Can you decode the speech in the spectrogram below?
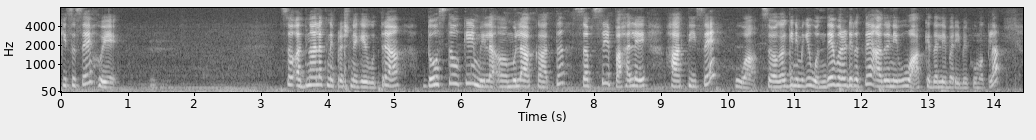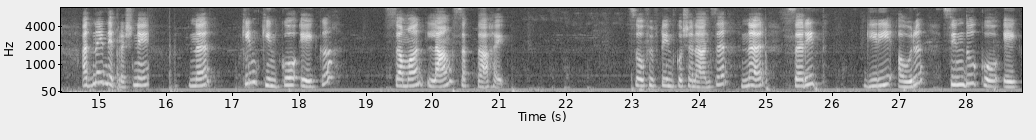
ಕಿಸಸೆ ಹುಯೆ? ಸೊ ಹದಿನಾಲ್ಕನೇ ಪ್ರಶ್ನೆಗೆ ಉತ್ತರ ದೋಸ್ತೋ ಕೆ ಮಿಲಾ ಆ, ಮುಲಾಕಾತ್ ಸಬ್ಸೆ ಪಹಲೆ ಹಾತಿ ಸೆ ಹುವಾ ಸೊ ಹಾಗಾಗಿ ನಿಮಗೆ ಒಂದೇ ವರ್ಡ್ ಇರುತ್ತೆ ಆದ್ರೆ ನೀವು ವಾಕ್ಯದಲ್ಲಿ ಬರಿಬೇಕು ಮಕ್ಕಳ ಹದಿನೈದನೇ ಪ್ರಶ್ನೆ ನರ್ ಕಿನ್ ಕಿನ್ಕೋ ಏಕ್ ಸಮಾನ್ ಲಾಂಗ್ ಸಕ್ತಾ ಹೈ ಸೊ फिफ्टीन क्वेश्चन आंसर नर सरित गिरी और सिंधु को एक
